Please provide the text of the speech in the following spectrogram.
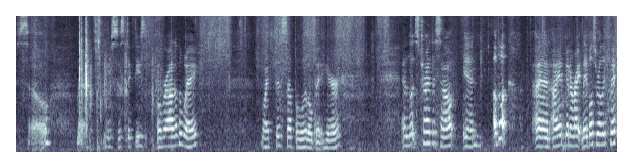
So, there. I'm just going to stick these over out of the way. Wipe this up a little bit here. And let's try this out in a book. And I am going to write labels really quick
